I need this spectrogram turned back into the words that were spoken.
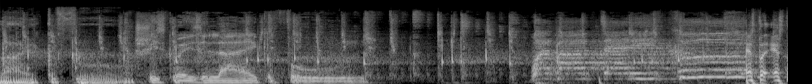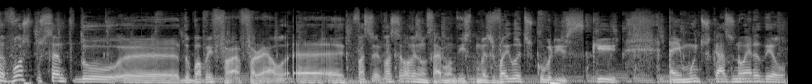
like a fool. She's crazy like a fool. Esta, esta voz possante do, eh, do Bobby Fa- Farrell, que vocês, vocês talvez não saibam disto, mas veio a descobrir-se que em muitos casos não era dele,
